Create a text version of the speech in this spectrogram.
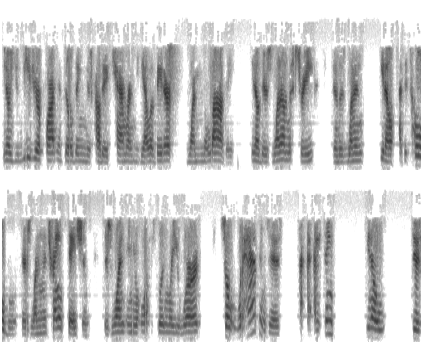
You know, you leave your apartment building, there's probably a camera in the elevator, one in the lobby. You know, there's one on the street, and there's one in, you know, at the toll booth, there's one in the train station, there's one in your office building where you work. So what happens is, I, I think, you know, there's,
